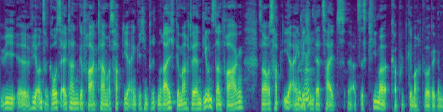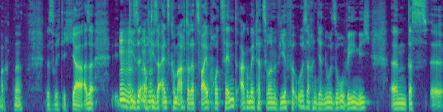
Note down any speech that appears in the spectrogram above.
wie äh, wir unsere Großeltern gefragt haben, was habt ihr eigentlich im Dritten Reich gemacht, werden die uns dann fragen, sagen, was habt ihr eigentlich mhm. in der Zeit äh, als das Klima kaputt gemacht wurde, gemacht. Ne? Das ist richtig. Ja, also mhm, diese, auch mhm. diese 1,8 oder 2 Prozent Argumentation, wir verursachen ja nur so wenig, ähm, das, äh,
